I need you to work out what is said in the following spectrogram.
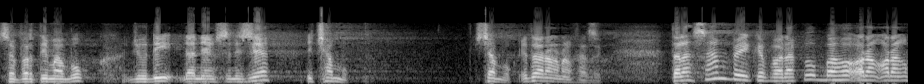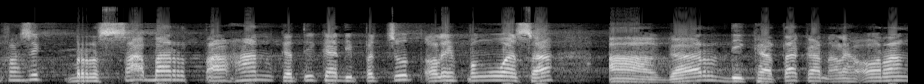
seperti mabuk, judi dan yang sejenisnya dicambuk Cambuk. Itu orang-orang fasik. Telah sampai kepadaku bahwa orang-orang fasik bersabar tahan ketika dipecut oleh penguasa agar dikatakan oleh orang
